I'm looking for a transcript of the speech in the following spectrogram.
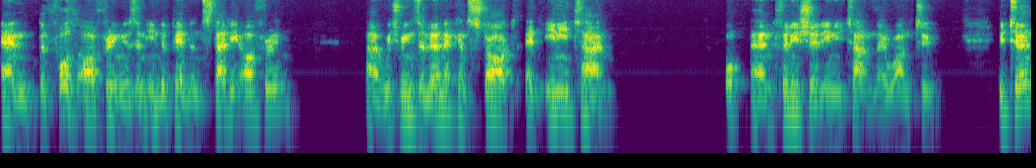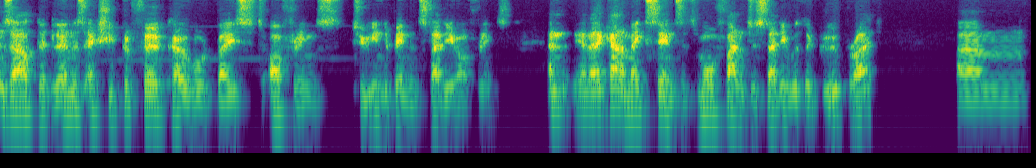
And the fourth offering is an independent study offering, uh, which means the learner can start at any time and finish at any time they want to. It turns out that learners actually prefer cohort-based offerings to independent study offerings. And know, that kind of makes sense. It's more fun to study with a group, right? Um,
